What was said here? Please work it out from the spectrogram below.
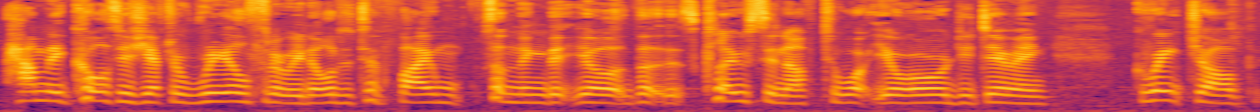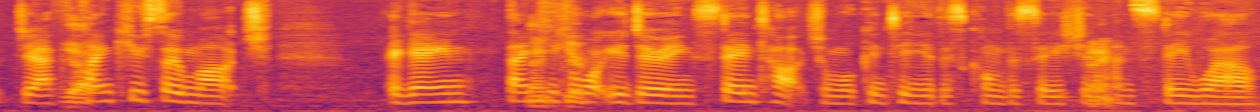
how many courses you have to reel through in order to find something that you're that's close enough to what you're already doing. Great job, Jeff. Yeah. Thank you so much. Again, thank, Thank you for you. what you're doing. Stay in touch and we'll continue this conversation Thanks. and stay well.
